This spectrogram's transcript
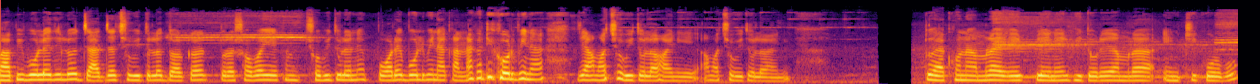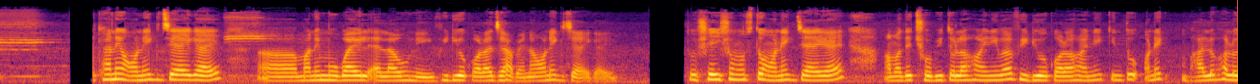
বাপি বলে দিল, যার যার ছবি তোলার দরকার, তোরা সবাই এখন ছবি তুলে নে। পরে বলবি না, কান্নাকাটি করবি না যে আমার ছবি তোলা হয়নি, আমার ছবি তোলা হয়নি। তো এখন আমরা এই প্লেনের ভিতরে আমরা এন্ট্রি করব। এখানে অনেক জায়গায় মানে মোবাইল অ্যালাউ নেই, ভিডিও করা যাবে না, অনেক জায়গায়। তো সেই সমস্ত অনেক জায়গায় আমাদের ছবি তোলা হয়নি বা ভিডিও করা হয়নি, কিন্তু অনেক ভালো ভালো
